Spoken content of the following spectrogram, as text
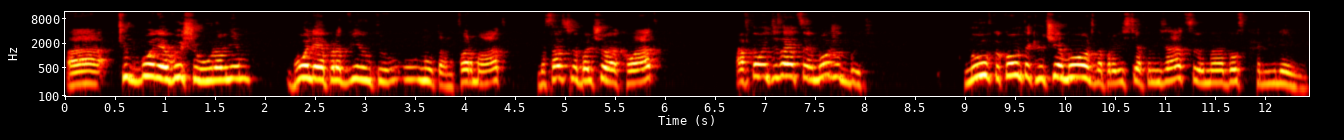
А чуть более выше уровнем, более продвинутый ну, там, формат, достаточно большой охват. Автоматизация может быть? Ну, в каком-то ключе можно провести автоматизацию на досках объявлений.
